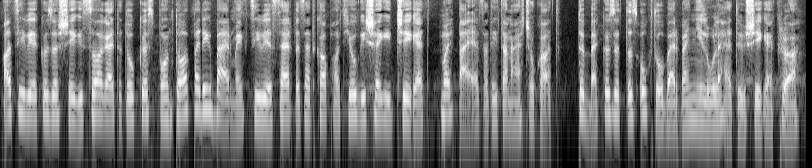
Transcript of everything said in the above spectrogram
A civil közösségi szolgáltató központtól pedig bármelyik civil szervezet kaphat jogi segítséget vagy pályázati tanácsokat. Többek között az októberben nyíló lehetőségekről.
